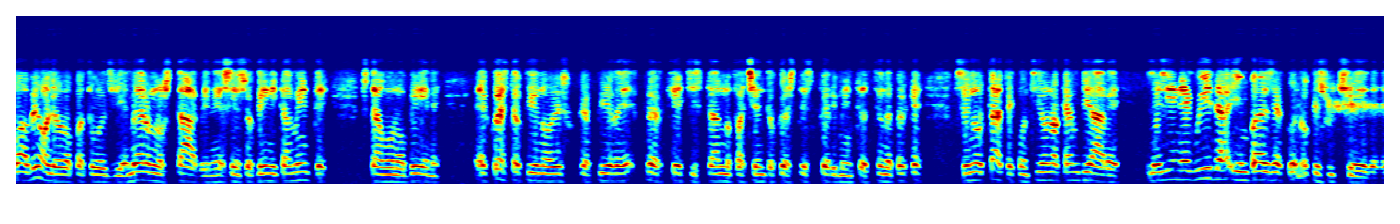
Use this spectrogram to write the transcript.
avevano le loro patologie, ma erano stabili, nel senso clinicamente stavano bene. È questo che io non riesco a capire perché ci stanno facendo queste sperimentazioni, perché se notate continuano a cambiare le linee guida in base a quello che succede.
